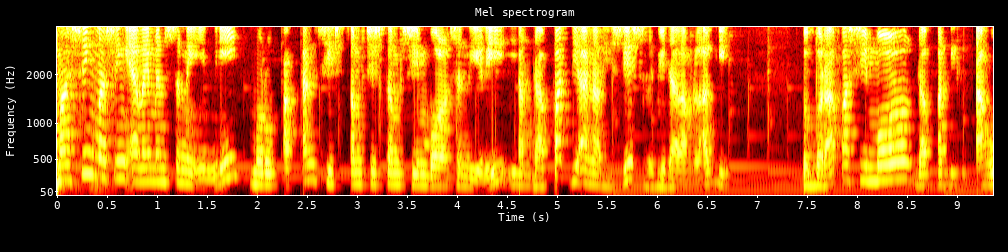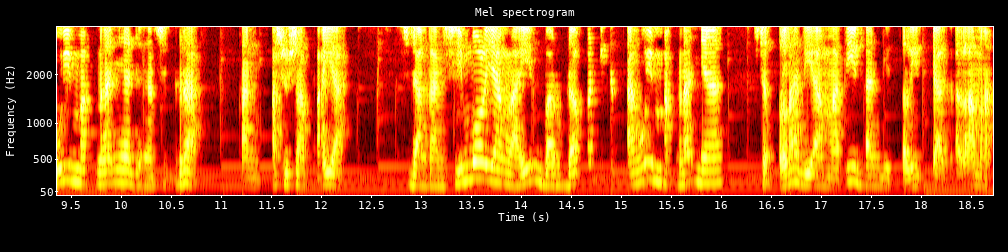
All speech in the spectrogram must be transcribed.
Masing-masing elemen seni ini merupakan sistem-sistem simbol sendiri yang dapat dianalisis lebih dalam lagi. Beberapa simbol dapat diketahui maknanya dengan segera, tanpa susah payah. Sedangkan simbol yang lain baru dapat diketahui maknanya setelah diamati dan diteliti agak lama.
